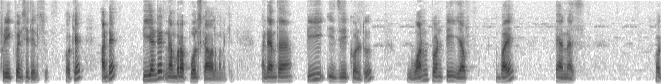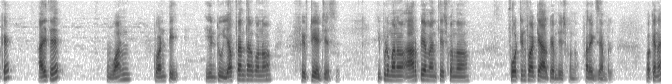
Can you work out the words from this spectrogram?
ఫ్రీక్వెన్సీ తెలుసు. ఓకే? అంటే పి అంటే నెంబర్ ఆఫ్ పోల్స్ కావాలి మనకి. అంటే ఎంత? P is equal to one twenty F by NS okay అయితే వన్ ట్వంటీ ఇంటూ ఎఫ్ ఎంత అనుకున్నాం? ఫిఫ్టీ ఎడ్జెస్ ఇప్పుడు మనం ఆర్పిఎం ఎంత తీసుకుందాం? ఫోర్టీన్ ఫార్టీ ఆర్పిఎం తీసుకుందాం ఫర్ ఎగ్జాంపుల్ ఓకేనా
